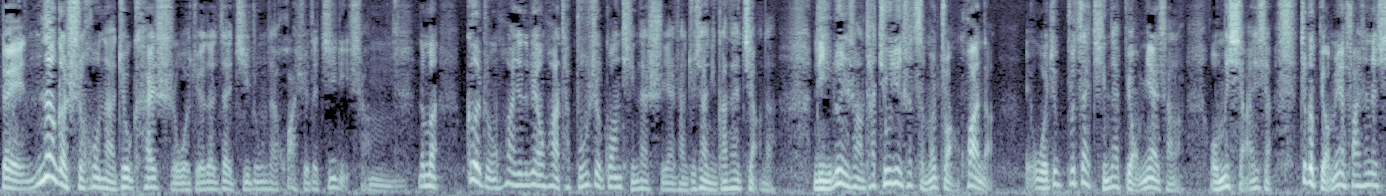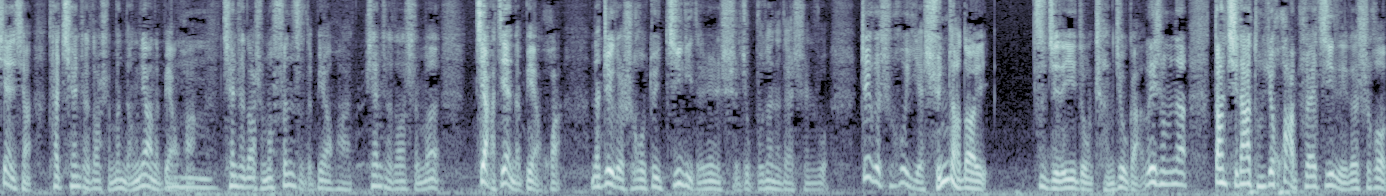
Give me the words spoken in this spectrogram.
对，那个时候呢，就开始我觉得在集中在化学的机理上。嗯，那么各种化学的变化，它不是光停在实验上，就像你刚才讲的，理论上它究竟是怎么转换的？我就不再停在表面上了。我们想一想，这个表面发生的现象，它牵扯到什么能量的变化，牵扯到什么分子的变化，牵扯到什么价键的变化。那这个时候对机理的认识就不断的在深入。这个时候也寻找到自己的一种成就感。为什么呢？当其他同学画不出来机理的时候，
